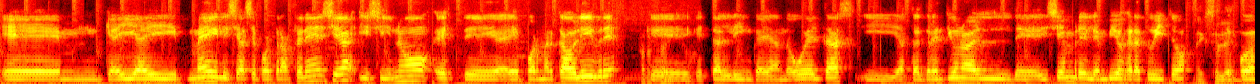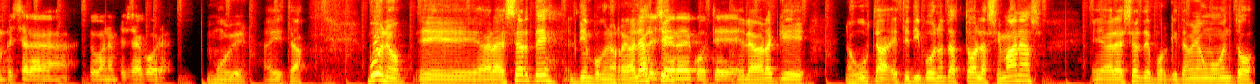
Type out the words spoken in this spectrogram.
Em, que ahí hay mail y se hace por transferencia. Y si no, este, eh, por Mercado Libre, que, está el link ahí dando vueltas. Y hasta el 31 de diciembre el envío es gratuito. Excelente. Puedo empezar a, lo van a empezar a cobrar. Muy bien, ahí está. Bueno, eh, agradecerte el tiempo que nos regalaste. les agradezco a ustedes. Eh, la verdad que nos gusta este tipo de notas todas las semanas. agradecerte porque también en algún momento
